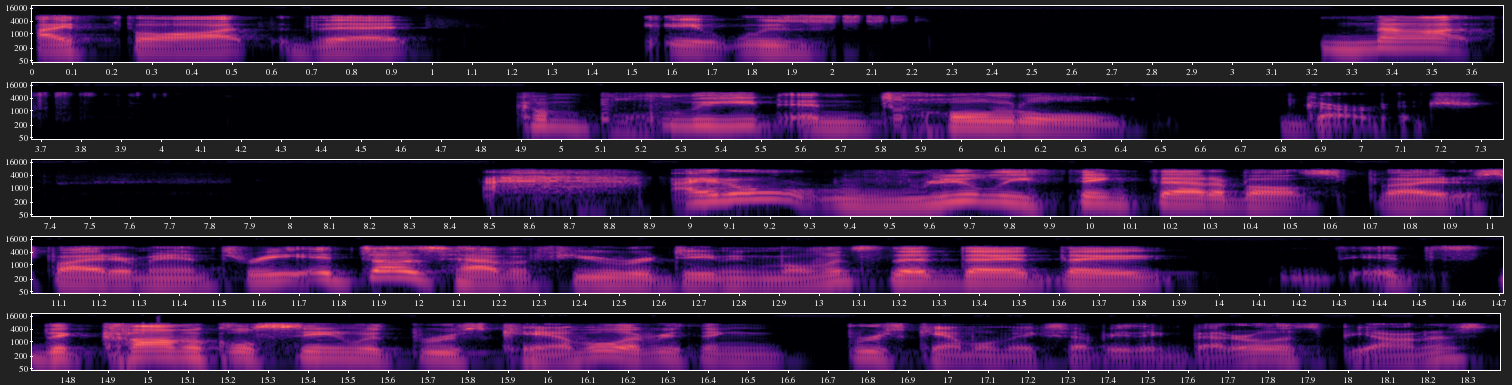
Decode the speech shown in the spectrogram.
I thought that it was not complete and total garbage. I don't really think that about Spider Spider-Man 3. It does have a few redeeming moments. The the the it's the comical scene with Bruce Campbell. Everything Bruce Campbell makes everything better, let's be honest.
